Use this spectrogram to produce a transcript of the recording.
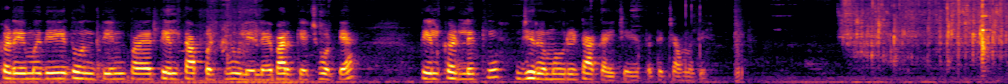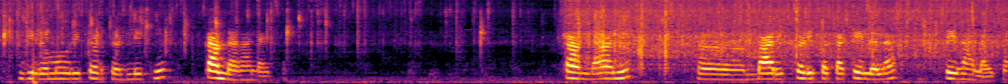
कढईमध्ये दोन तीन पळ्या तेल तापत ठेवलेलं आहे बारक्या छोट्या. तेल कडलं की जिरं मोहरी टाकायची आहे आता त्याच्यामध्ये. जिरं मोहरी तडतडली की कांदा घालायचा. कांदा आणि बारीक कढीपत्ता केलेला ते घालायचा.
